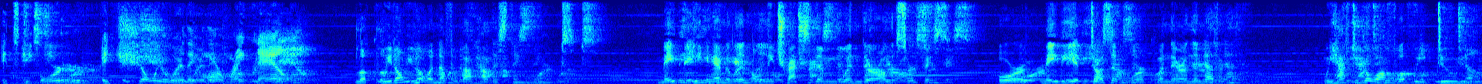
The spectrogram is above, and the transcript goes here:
It's the order. It's showing where they are right now. Look, we don't know enough about how this thing works. Maybe the amulet only tracks them when they're on the surface. Or maybe it doesn't work when they're in the nether. We have to go off what we do know.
